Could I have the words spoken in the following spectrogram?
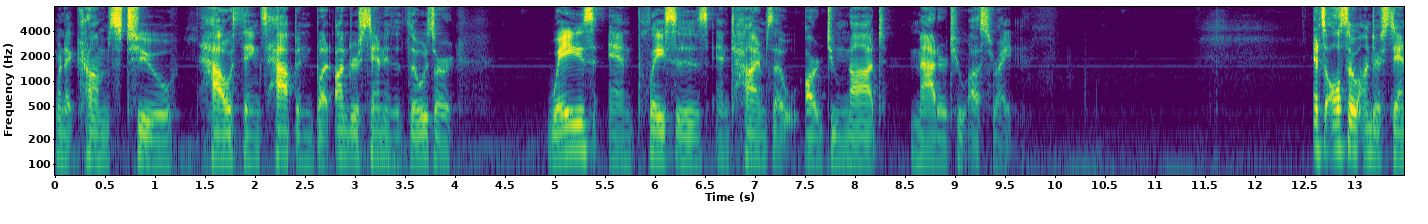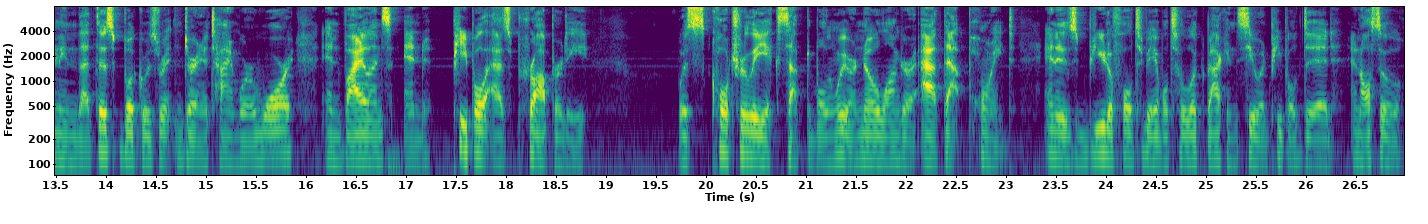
when it comes to how things happen, but understanding that those are ways and places and times that are do not matter to us right. It's also understanding that this book was written during a time where war and violence and people as property was culturally acceptable, and we are no longer at that point. And it is beautiful to be able to look back and see what people did, and also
